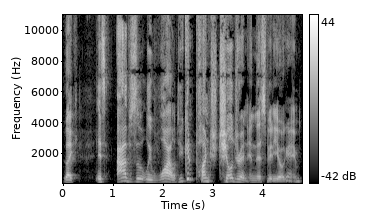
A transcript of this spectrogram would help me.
Like it's absolutely wild. You can punch children in this video game.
